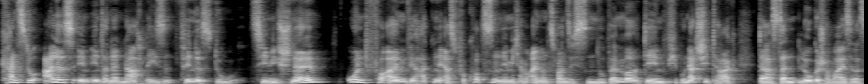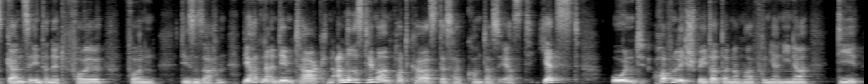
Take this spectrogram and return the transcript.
Kannst du alles im Internet nachlesen, findest du ziemlich schnell. Und vor allem, wir hatten erst vor kurzem, nämlich am 21. November, den Fibonacci-Tag. Da ist dann logischerweise das ganze Internet voll von diesen Sachen. Wir hatten an dem Tag ein anderes Thema im Podcast, deshalb kommt das erst jetzt und hoffentlich später dann nochmal von Janina die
